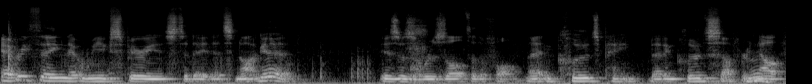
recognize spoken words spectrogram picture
everything that we experience today that's not good is as a result of the fall. That includes pain. That includes suffering. Mm. Now,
